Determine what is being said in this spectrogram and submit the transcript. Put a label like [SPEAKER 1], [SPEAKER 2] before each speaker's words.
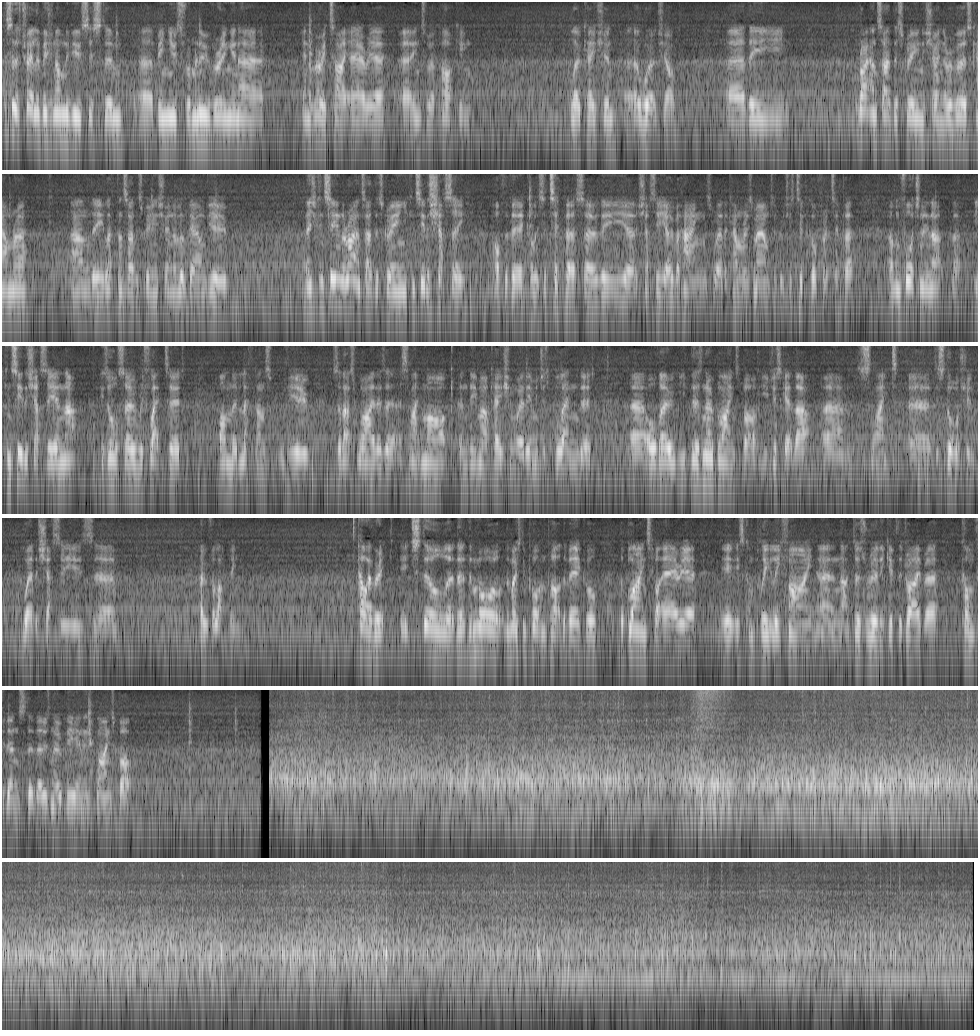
[SPEAKER 1] This is a trailer vision Omni-Vue system uh, being used for manoeuvring in a in a very tight area uh, into a parking location, a, workshop. Uh, the right hand side of the screen is showing the reverse camera and the left hand side of the screen is showing a look down view. As you can see in the right hand side of the screen you can see the chassis of the vehicle. It's a tipper so the uh, chassis overhangs where the camera is mounted which is typical for a tipper. Unfortunately that, that, you can see the chassis and that is also reflected on the left hand view so that's why there's a, a slight mark and demarcation where the image is blended. Uh, although you, there's no blind spot, you just get that um, slight uh, distortion where the chassis is uh, overlapping. However, it, it's still uh, the, the more the most important part of the vehicle, the blind spot area, is completely fine, and that does really give the driver confidence that there is nobody in his blind spot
